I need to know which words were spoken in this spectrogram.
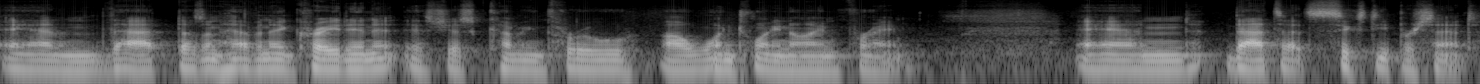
and that doesn't have an egg crate in it, it's just coming through a 129 frame. And that's at 60%.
